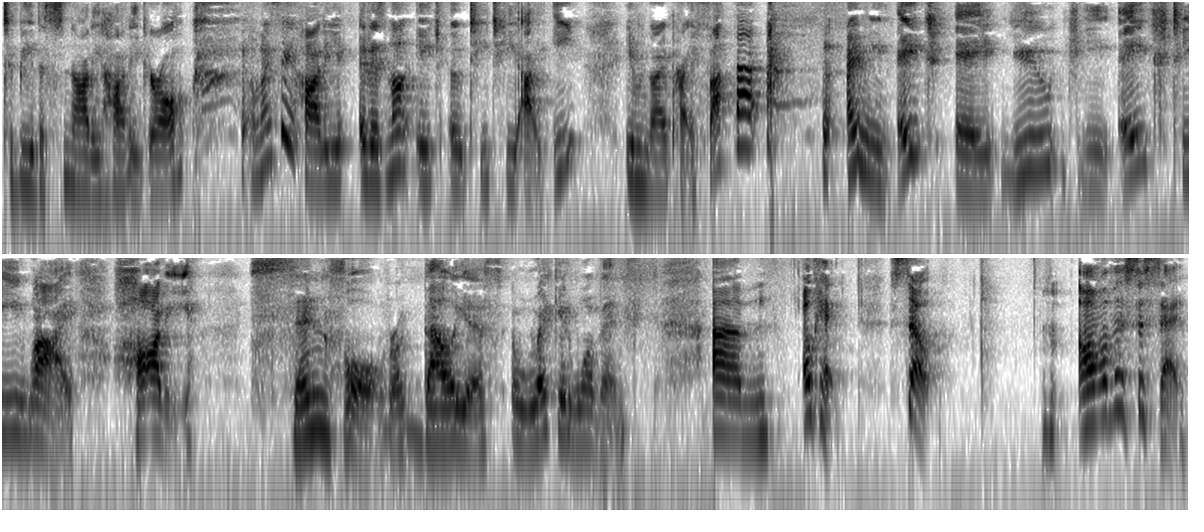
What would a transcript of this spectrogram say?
to be the snotty hottie girl. when I say hottie, it is not H O T T I E, even though I probably thought that. I mean H A U G H T Y, haughty, sinful, rebellious, wicked woman. Um, okay, so all this to say,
